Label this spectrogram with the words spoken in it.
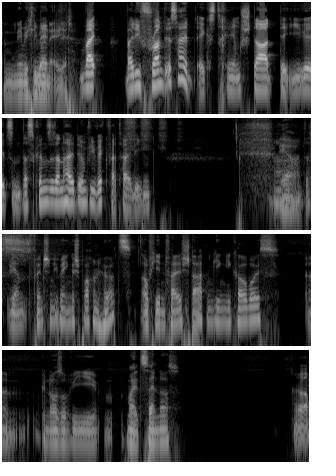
Dann nehme ich lieber Nee. einen Elliott. Weil, weil die Front ist halt extrem stark der Eagles und das können sie dann halt irgendwie wegverteidigen. Ah, ja, das, wir haben vorhin schon über ihn gesprochen. Hurts auf jeden Fall starten gegen die Cowboys. Ähm, genauso wie Miles Sanders. ja.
